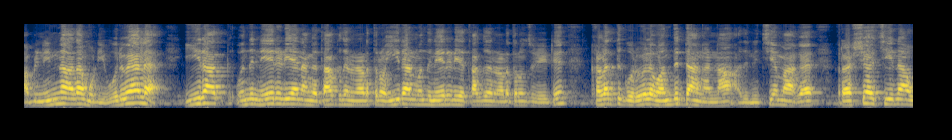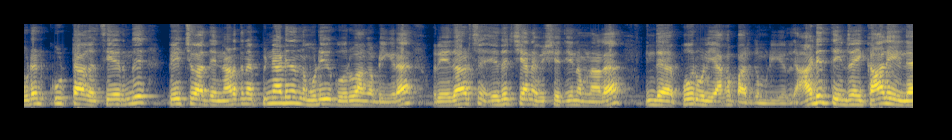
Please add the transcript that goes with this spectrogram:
அப்படி நின்னாதான் முடியும். ஒருவேளை ஈராக் வந்து நேரடியாக நாங்கள் தாக்குதல் நடத்துகிறோம் ஈரான் வந்து நேரடியாக தாக்குதல் நடத்துகிறோம்னு சொல்லிட்டு களத்துக்கு ஒருவேளை வந்துட்டாங்கன்னா அது நிச்சயமாக ரஷ்யா சீனாவுடன் கூட்டாக சேர்ந்து பேச்சுவார்த்தை நடத்தின பின்னாடி தான் அந்த முடிவுக்கு வருவாங்க அப்படிங்கிற ஒரு எதார்ச்சி எதிர்ச்சியான விஷயத்தையும் நம்மளால் இந்த போர் வழியாக பார்க்க முடிகிறது. அடுத்து இன்றைய காலையில்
